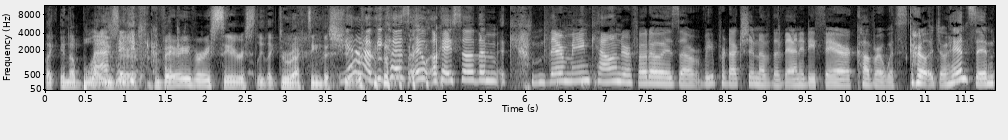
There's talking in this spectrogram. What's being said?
like in a blazer, very very seriously like directing the shoot. Yeah, because it, okay, so the their main calendar photo is a reproduction of the Vanity Fair cover with Scarlett Johansson,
